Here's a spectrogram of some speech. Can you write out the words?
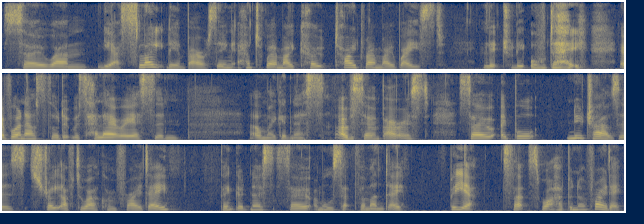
So um, yeah, slightly embarrassing. I had to wear my coat tied around my waist literally all day. Everyone else thought it was hilarious and oh my goodness, I was so embarrassed. So I bought new trousers straight after work on Friday. Thank goodness. So I'm all set for Monday. But yeah, so that's what happened on Friday.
